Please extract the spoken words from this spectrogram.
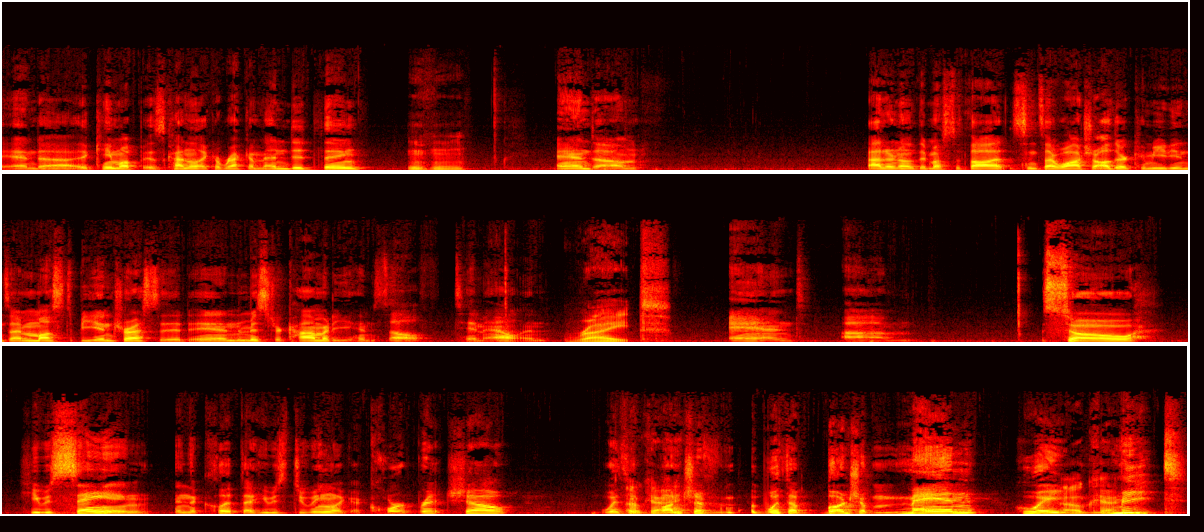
and uh, it came up as kind of like a recommended thing. Mm-hmm. And um, I don't know. They must have thought since I watch other comedians, I must be interested in Mr. Comedy himself, Tim Allen. Right. And um, so he was saying in the clip that he was doing like a corporate show with a bunch of with a bunch of men who ate Okay. meat.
